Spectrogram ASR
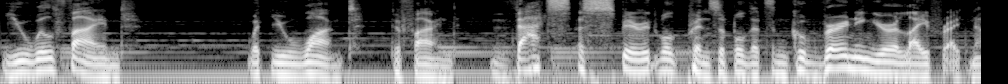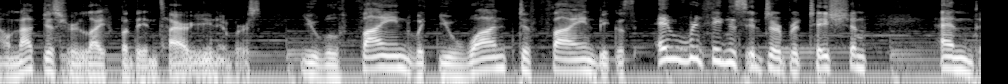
You will find what you want to find. That's a spiritual principle that's governing your life right now, not just your life, but the entire universe. You will find what you want to find because everything is interpretation and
